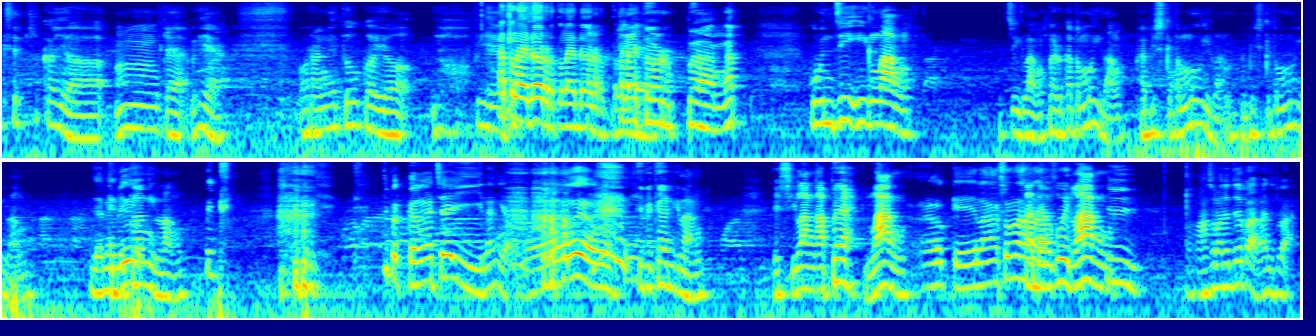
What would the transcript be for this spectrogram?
ki kayak hmm kayak ya? Orang itu kayak ya piye ah teledor teledor teledor. banget. Kunci hilang. Kunci hilang. Baru ketemu hilang. Habis ketemu hilang. Habis ketemu hilang. Dan dipegang hilang. dipegang aja hilang ya Allah ya Allah. Dipegang hilang. Wis hilang kabeh hilang. Oke langsung lah sandalku hilang. Ih. langsung lanjut aja pak. Lanjut pak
